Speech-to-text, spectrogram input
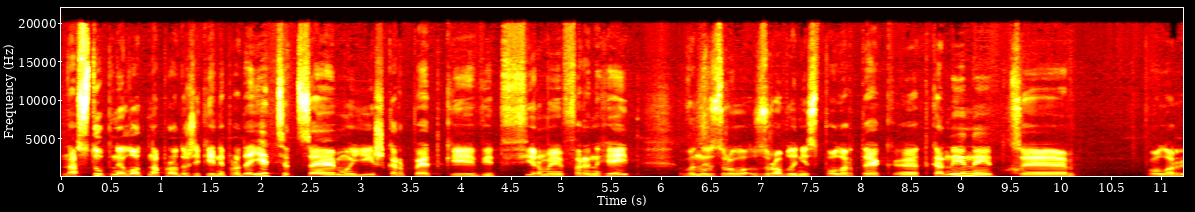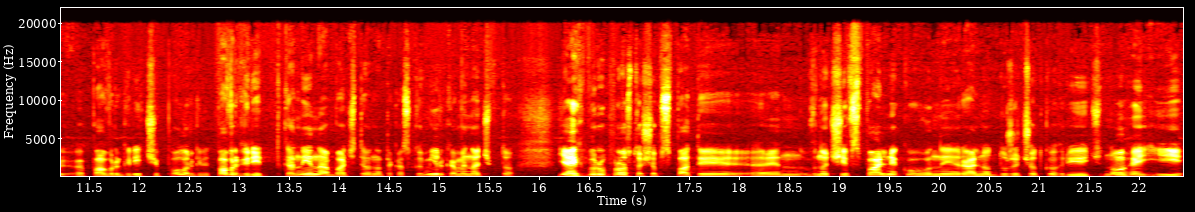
Наступний лот на продаж, який не продається, це мої шкарпетки від фірми Fahrenheit. Вони зроблені з PolarTec е, тканини. Це Polar, е, Power Grid чи Polar Grid? Power Grid тканина, бачите, вона така з комірками, начебто. Я їх беру просто, щоб спати е, вночі в спальнику. Вони реально дуже чітко гріють ноги. І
